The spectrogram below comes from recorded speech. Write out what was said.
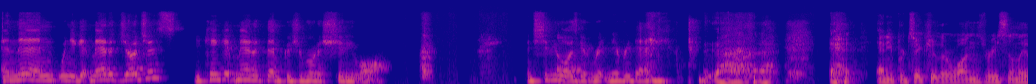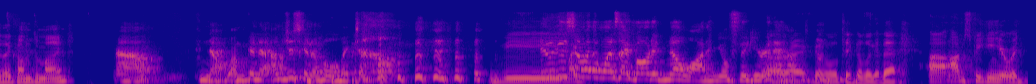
And then when you get mad at judges, you can't get mad at them because you wrote a shitty law. And shitty laws uh, get written every day. Any particular ones recently that come to mind? Uh, no, I'm gonna. I'm just gonna hold my tongue. the you do some of the ones I voted no on, and you'll figure it all out. All right, good. We'll take a look at that. Uh, I'm speaking here with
